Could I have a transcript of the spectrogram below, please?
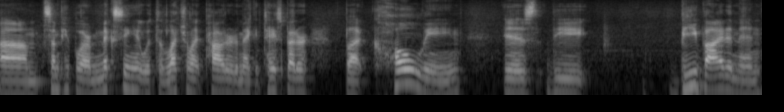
Um, some people are mixing it with electrolyte powder to make it taste better, but choline is the B vitamin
